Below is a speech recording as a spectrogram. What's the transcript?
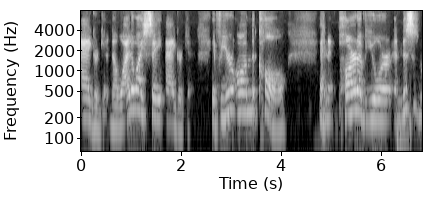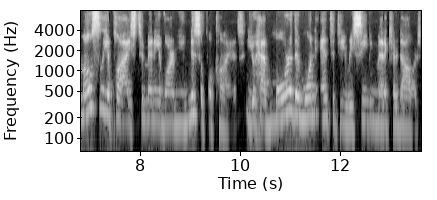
aggregate. Now, why do I say aggregate? If you're on the call and part of your, and this is mostly applies to many of our municipal clients, you have more than one entity receiving Medicare dollars.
